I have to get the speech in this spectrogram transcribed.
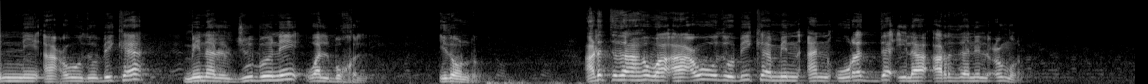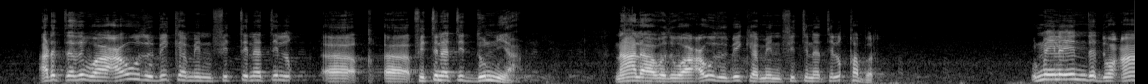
إني أعوذ بك من الجبن والبخل. إذا அடுத்ததாக அடுத்ததாகு பிக மின் அன் உரத்த இல அர்தலில் உமர் அடுத்தது வ பிக மின் فتنة ஃபித்னத்தி துன்யா நாலாவது அவுது பிக்க மின் ஃபித்னத்தில் கபர். உண்மையிலேயே இந்த துஆ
